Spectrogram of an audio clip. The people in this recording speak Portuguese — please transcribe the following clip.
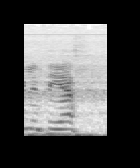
probability, vill inte.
